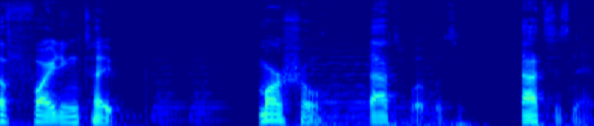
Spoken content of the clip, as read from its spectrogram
a fighting type Marshal. That's what was that's his name.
